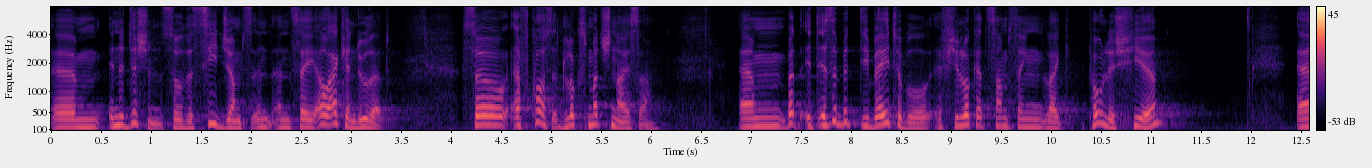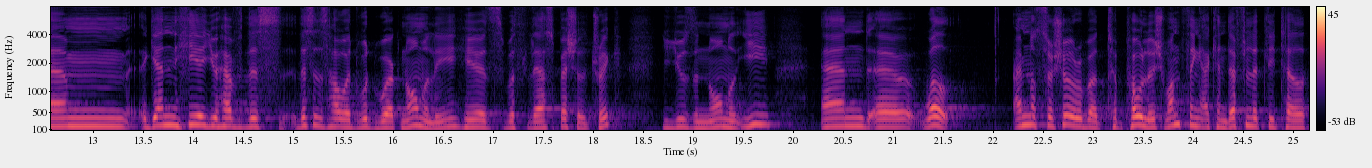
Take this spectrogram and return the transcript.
um, in addition. So the C jumps in and say, oh, I can do that. So of course, it looks much nicer. Um, but it is a bit debatable. If you look at something like Polish here, um, again, here you have this, this is how it would work normally. Here it's with their special trick. You use the normal E, and uh, well, I'm not so sure about Polish. One thing I can definitely tell,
